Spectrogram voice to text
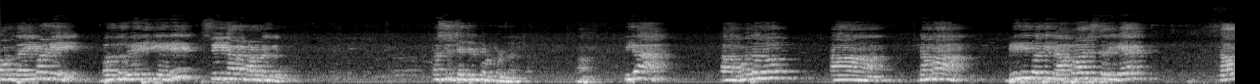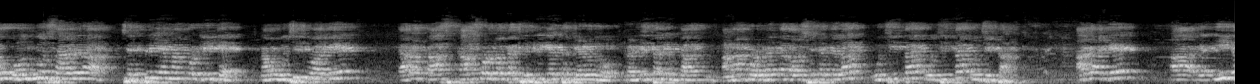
ಅವ್ರು ದಯಮಾಡಿ ಬಂದು ವೇದಿಕೆಯಲ್ಲಿ ಸ್ವೀಕಾರ ಮಾಡಬೇಕು. ಫಸ್ಟ್ ಚರ್ಚೆ ಕೊಟ್ಬಿಡ್ತಾರೆ ಈಗ ಮೊದಲು ನಮ್ಮ ಬೀದಿ ಬದಿ ವ್ಯಾಪಾರಸ್ಥರಿಗೆ ನಾವು ಒಂದು ಸಾವಿರ ಛತ್ರಿಯನ್ನ ಕೊಡ್ಲಿಕ್ಕೆ ನಾವು ಉಚಿತವಾಗಿ ಯಾರೋ ಕಾಸು ಕಾಸು ಕೊಡ್ಬೇಕಾ ಛತ್ರಿಗೆ ಅಂತ ಕೇಳಿದ್ರು. ಖಂಡಿತ ನಿಮ್ ಕಾಸು, ಹಣ ಕೊಡ್ಬೇಕಾದ ಅವಶ್ಯಕತೆ ಇಲ್ಲ. ಉಚಿತ ಉಚಿತ ಉಚಿತ. ಹಾಗಾಗಿ ಈಗ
